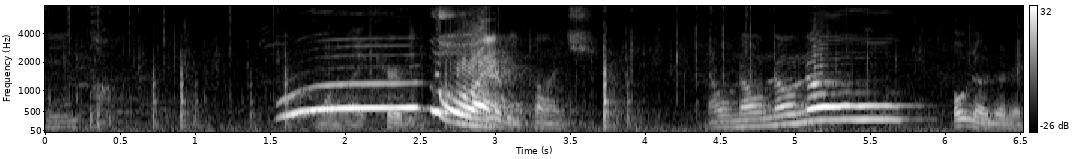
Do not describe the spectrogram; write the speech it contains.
And Kirby. boy. Kirby punch. No, no, no, no. Oh no no no.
